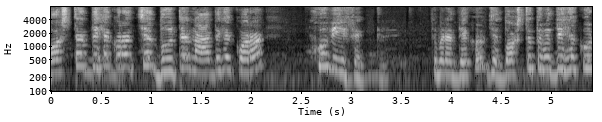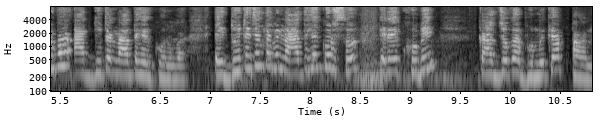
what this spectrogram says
দশটা দেখে করাচ্ছে দুইটা না দেখে করা খুবই ইফেক্টিভ তুমি এটা দেখো যে দশটা তুমি দেখে করবা আর দুইটা না দেখে করবা। এই দুইটা যে তুমি না দেখে করছ এটা খুবই কার্যকর ভূমিকা পালন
